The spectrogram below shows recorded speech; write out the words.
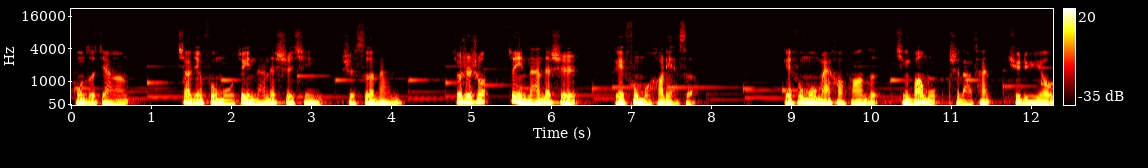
孔子讲，孝敬父母最难的事情。是色难，就是说最难的是给父母好脸色，给父母买好房子，请保姆吃大餐，去旅游，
